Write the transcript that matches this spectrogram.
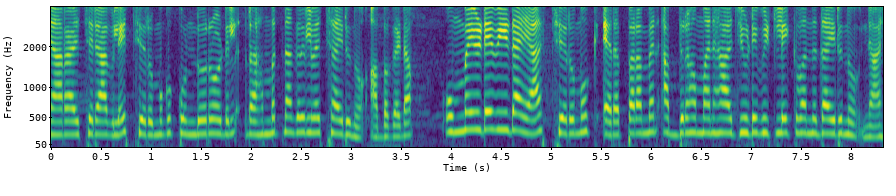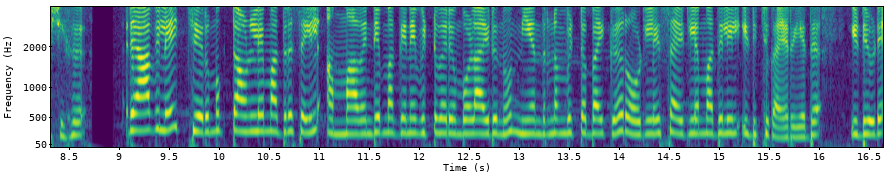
ഞായറാഴ്ച രാവിലെ ചെറുമുക്ക് കുണ്ടൂർ റോഡിൽ റഹ്മത്ത് നഗറിൽ വെച്ചായിരുന്നു അപകടം. ഉമ്മയുടെ വീടായ ചെറുമുക്ക് എറപ്പറമ്പൻ അബ്ദുറഹ്മാൻ ഹാജിയുടെ വീട്ടിലേക്ക് വന്നതായിരുന്നു നാഷിഹ്. രാവിലെ ചെറുമുക്ക് ടൗണിലെ മദ്രസയിൽ അമ്മാവന്റെ മകനെ വിട്ടുവരുമ്പോഴായിരുന്നു നിയന്ത്രണം വിട്ട ബൈക്ക് റോഡിലെ സൈഡിലെ മതിലിൽ ഇടിച്ചു കയറിയത്. ഇടിയുടെ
